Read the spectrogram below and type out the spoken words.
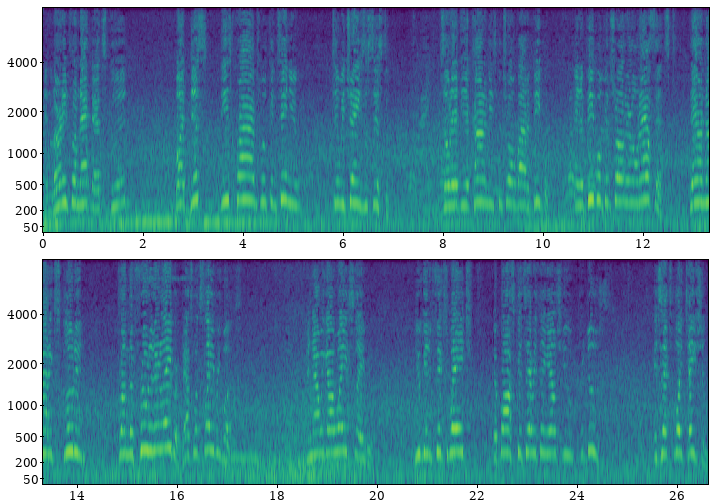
and learning from that, that's good. But this, these crimes will continue till we change the system so that the economy is controlled by the people. And the people control their own assets. They are not excluded from the fruit of their labor. That's what slavery was. And now we got wage slavery. You get a fixed wage, the boss gets everything else you produce. It's exploitation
